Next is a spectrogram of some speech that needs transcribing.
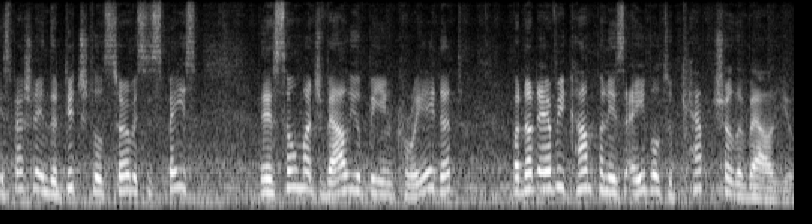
especially in the digital services space, there's so much value being created, but not every company is able to capture the value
